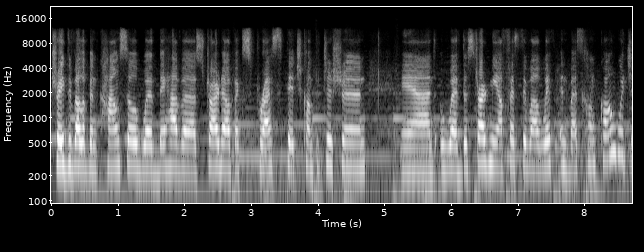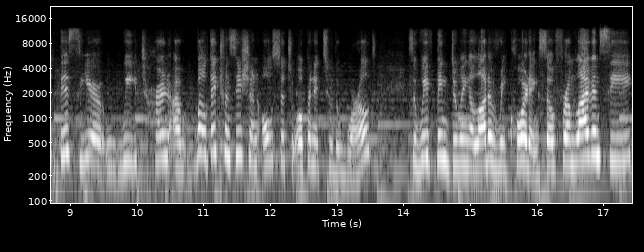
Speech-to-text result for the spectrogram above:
Trade Development Council, where they have a startup express pitch competition and with the Start Me Up Festival with Invest Hong Kong, which this year we turn, uh, well, they transition also to open it to the world. So we've been doing a lot of recording. So from live MC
